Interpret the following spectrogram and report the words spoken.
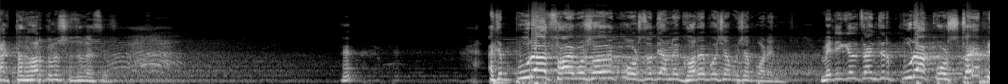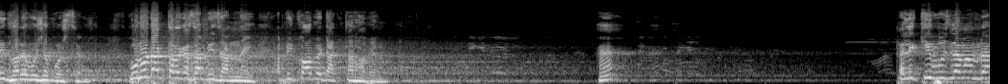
ডাক্তার হওয়ার কোনো সুযোগ আছে? হ্যাঁ? আচ্ছা পুরা ছয় বছরের কোর্স যদি আপনি ঘরে বসে বসে পড়েন মেডিকেল সায়েন্সের পুরা কোর্সটাই আপনি ঘরে বসে পড়ছেন। কোনো ডাক্তারের কাছে আপনি যান নাই। আপনি কবে ডাক্তার হবেন? হ্যাঁ? তাহলে কি বুঝলাম আমরা?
